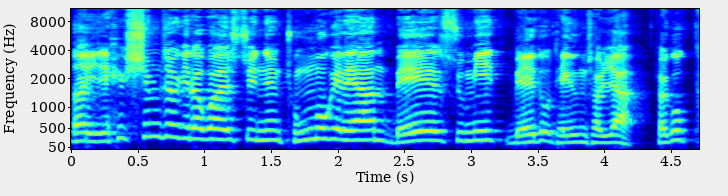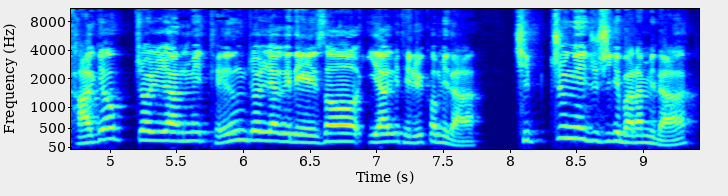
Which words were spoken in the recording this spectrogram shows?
자, 이제 핵심적이라고 할 수 있는 종목에 대한 매수 및 매도 대응 전략, 결국 가격 전략 및 대응 전략에 대해서 이야기 드릴 겁니다. 집중해 주시기 바랍니다.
